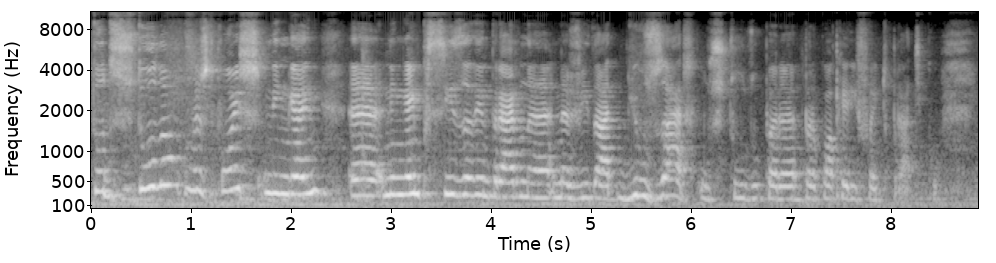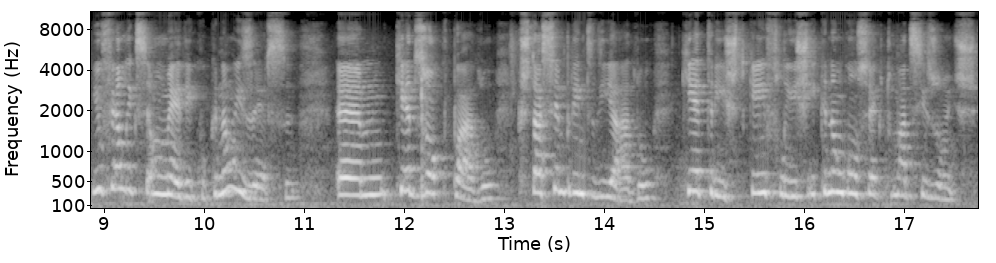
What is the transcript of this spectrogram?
Todos estudam, mas depois ninguém, uh, ninguém precisa de entrar na, na vida, de usar o estudo para, para qualquer efeito prático. E o Félix é um médico que não exerce, um, ehm, que é desocupado, que está sempre entediado, que é triste, que é infeliz e que não consegue tomar decisões.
